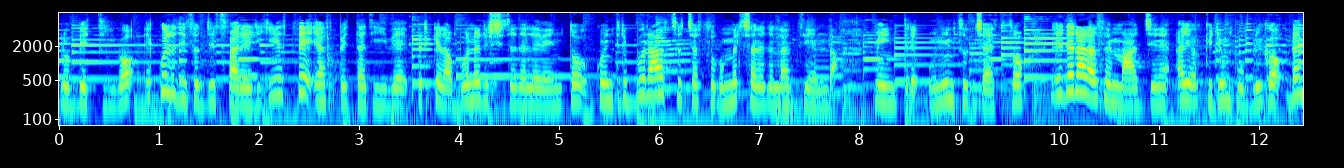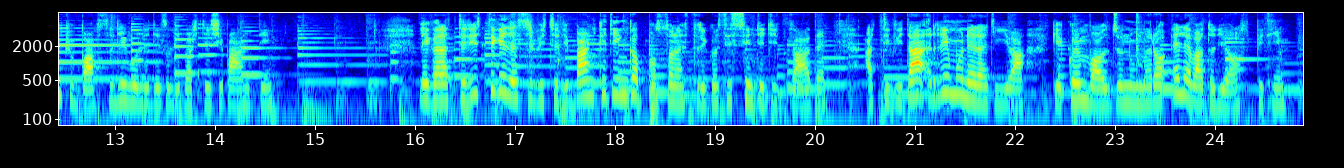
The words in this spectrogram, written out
L'obiettivo è quello di soddisfare richieste e aspettative perché la buona riuscita dell'evento contribuirà al successo commerciale dell'azienda, mentre un insuccesso le darà la sua immagine agli occhi di un pubblico ben più vasto di quelli dei soli partecipanti. Le caratteristiche del servizio di banqueting possono essere così sintetizzate. Attività remunerativa che coinvolge un numero elevato di ospiti.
